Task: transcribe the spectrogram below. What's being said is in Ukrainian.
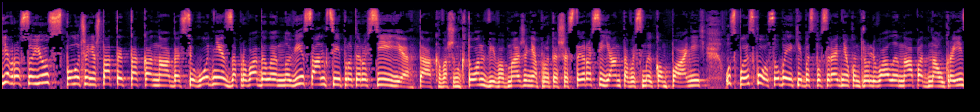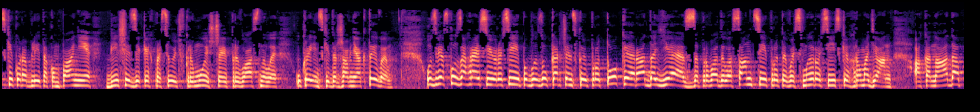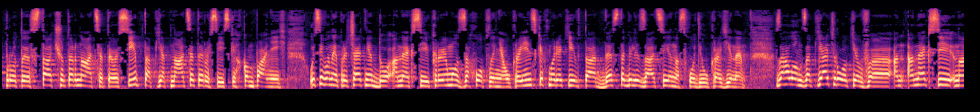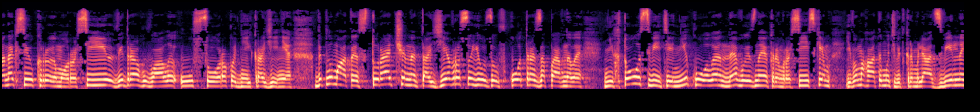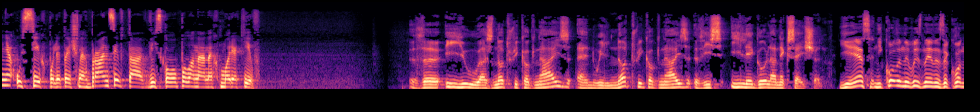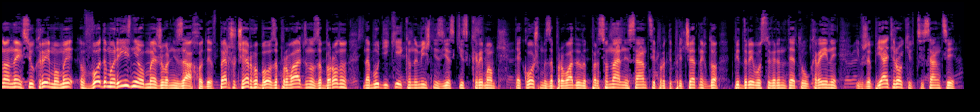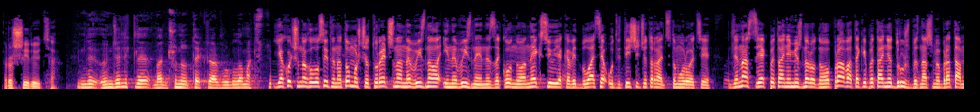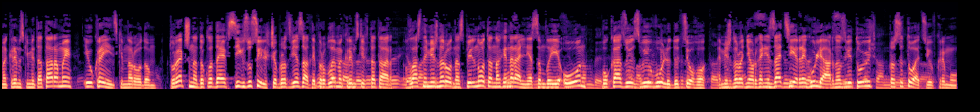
Євросоюз, Сполучені Штати та Канада сьогодні запровадили нові санкції проти Росії. Так, Вашингтон вів обмеження проти шести росіян та восьми компаній у списку особи, які безпосередньо контролювали напад на українські кораблі та компанії, більшість з яких працюють в Криму і ще й привласнили українські державні активи. У зв'язку з агресією Росії поблизу Керченської протоки Рада ЄС запровадила санкції проти восьми російських громадян, а Канада проти 114 осіб та 15 російських компаній. Усі вони причетні до анексії Криму, захоплення українських моряків та дестабілізації на сході України. Загалом за п'ять років е, анексії на анексію Криму Росією відреагували у 41 країні. Дипломати з Туреччини та Євросоюзу вкотре запевнили, ніхто у світі ніколи не визнає Крим російським і вимагатимуть від Кремля звільнення усіх політичних бранців та військовополонених моряків. The EU has not recognized and will not recognize this illegal annexation. ЄС ніколи не визнає незаконну анексію Криму. Ми вводимо різні обмежувальні заходи. В першу чергу було запроваджено заборону на будь-які економічні зв'язки з Кримом. Також ми запровадили персональні санкції проти причетних до підриву суверенітету України. І вже п'ять років ці санкції розширюються. Şimdi öncelikle ben şunu tekrar vurgulamak istiyorum. Я хочу наголосити на тому, що Туреччина не визнала і не визнає незаконну анексію, яка відбулася у 2014 році. Для нас це як питання міжнародного права, так і питання дружби з нашими братами кримськими татарами і українським народом. Туреччина докладає всіх зусиль, щоб розв'язати проблеми кримських татар. Власне, міжнародна спільнота на Генеральній асамблеї ООН показує свою волю до цього. А міжнародні організації регулярно звітують про ситуацію в Криму.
